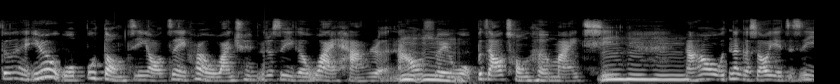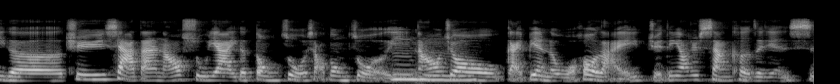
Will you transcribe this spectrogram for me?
对，因为我不懂精油这一块，我完全就是一个外行人，然后所以我不知道从何买起。嗯哼哼。然后那个时候也只是一个去下单，然后舒压一个动作，小动作而已，嗯。然后就改变了我后来决定要去上课这件事。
